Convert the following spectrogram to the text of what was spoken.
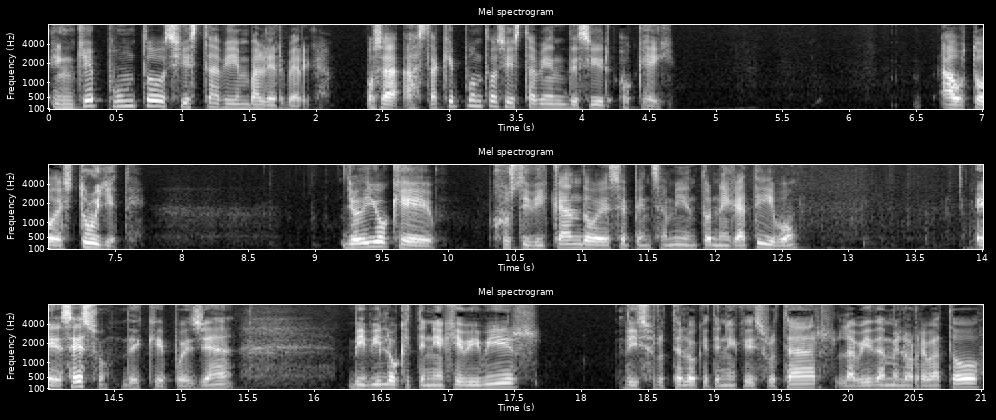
¿En qué punto sí está bien valer verga? O sea, ¿hasta qué punto sí está bien decir, ok, autodestrúyete? Yo digo que justificando ese pensamiento negativo es eso, de que pues ya viví lo que tenía que vivir, disfruté lo que tenía que disfrutar, la vida me lo arrebató,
